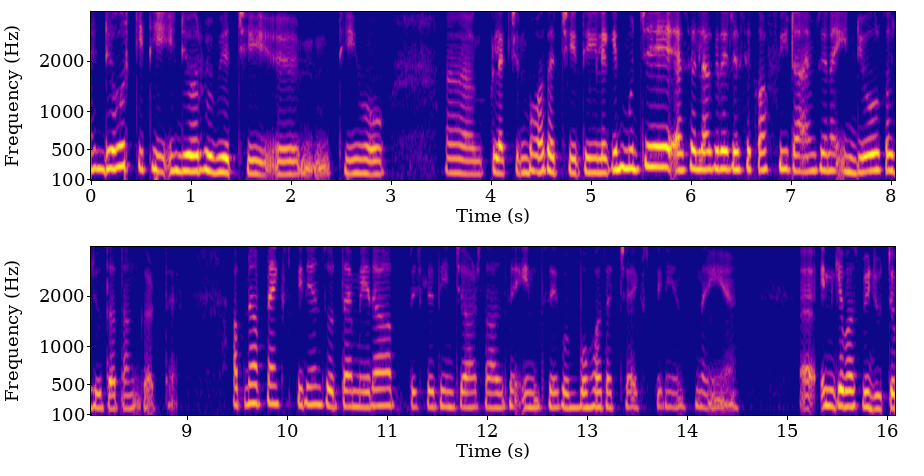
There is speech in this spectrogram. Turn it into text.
इंड्योर की थी। इंड्योर पे भी अच्छी थी वो। कलेक्शन बहुत अच्छी थी, लेकिन मुझे ऐसे लग रहा है जैसे काफ़ी टाइम से ना इंड्योर का जूता तंग करता है। अपना अपना एक्सपीरियंस होता है, मेरा पिछले तीन चार साल से इनसे कोई बहुत अच्छा एक्सपीरियंस नहीं है। इनके पास भी जूते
